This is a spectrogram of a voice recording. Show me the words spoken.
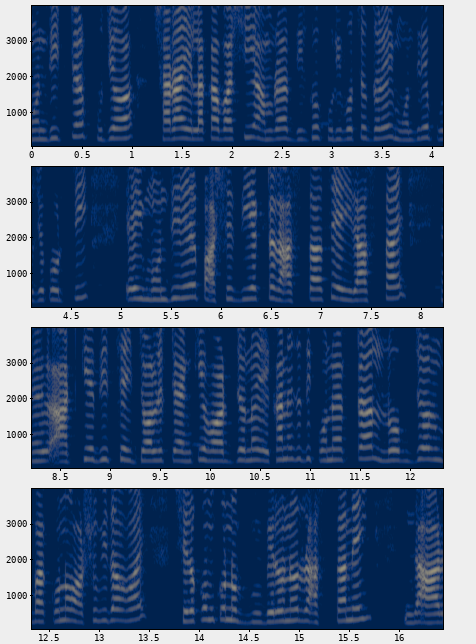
মন্দিরটা পুজো সারা এলাকাবাসী আমরা দীর্ঘ কুড়ি বছর ধরে এই মন্দিরে পুজো করছি। এই মন্দিরের পাশে দিয়ে একটা রাস্তা আছে, এই রাস্তায় আটকে দিচ্ছে এই জলের ট্যাঙ্কি হওয়ার জন্য। এখানে যদি কোনো একটা লোকজন বা কোনো অসুবিধা হয়, সেরকম কোনো বেরোনোর রাস্তা নেই। আর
